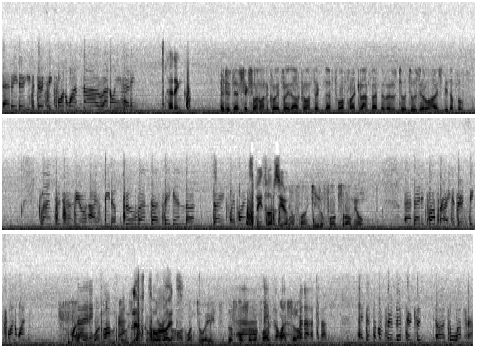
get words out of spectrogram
Uh, radar Ether 611, uh, runway heading. Heading. Ether 611, Croyd radar, contact left, Wafra, climb flight level 220, high speed approved climb 220 high speed up and uh, second uh, direct flight point. Speed up zero. Kilo Fox Romeo. Uh, direct flap right, 3611. Direct one, flap. Left or right? 128, decimal uh, 75. Left, oh, uh, just to confirm, left turn to, uh, to Wafra.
